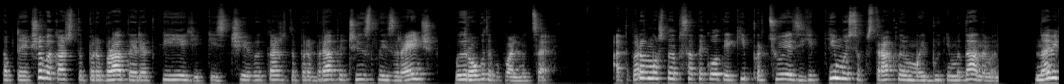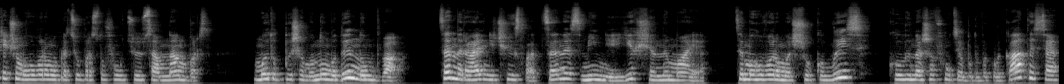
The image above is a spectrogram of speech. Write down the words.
Тобто, якщо ви кажете перебрати рядки якісь, чи ви кажете перебрати числа із range, ви робите буквально це. А тепер ви можете написати код, який працює з якимось абстрактними майбутніми даними. Навіть якщо ми говоримо про цю просту функцію SumNumbers, ми тут пишемо num1, num2. Це нереальні числа, це не змінює, їх ще немає. Це ми говоримо, що колись, коли наша функція буде викликатися,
